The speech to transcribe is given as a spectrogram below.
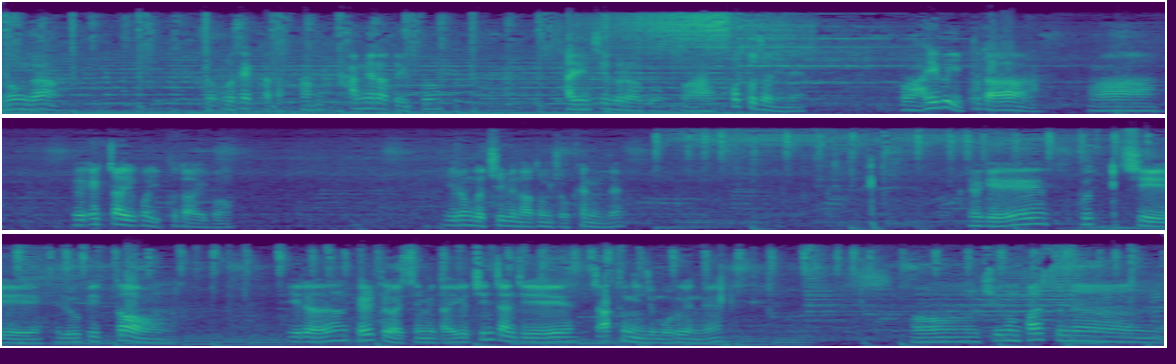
뭔가, 저 어색하다. 아, 카메라도 있고, 사진 찍으라고. 와, 포토존이네. 와, 이거 이쁘다. 와, 이거 액자 이거 이쁘다, 이거. 이런 거 집에 놔두면 좋겠는데? 여기 구찌, 루비통 이런 벨트가 있습니다. 이거 진짜인지 짝퉁인지 모르겠네. 어, 지금 바스는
